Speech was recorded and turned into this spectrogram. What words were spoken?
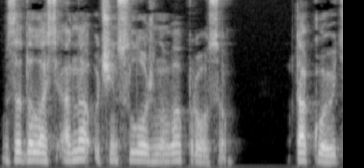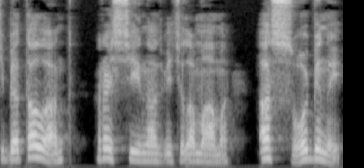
Задалась она очень сложным вопросом. «Такой у тебя талант», – рассеянно ответила мама. «Особенный.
